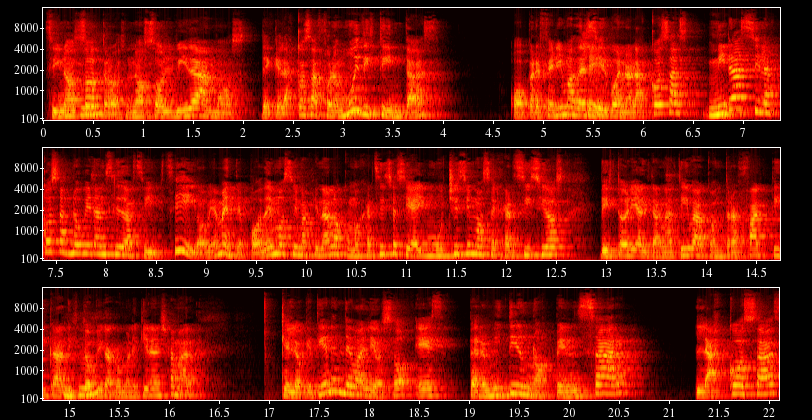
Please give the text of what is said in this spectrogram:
si nosotros nos olvidamos de que las cosas fueron muy distintas, o preferimos decir, bueno, las cosas, mirá si las cosas no hubieran sido así. Sí, obviamente, podemos imaginarlos como ejercicios y hay muchísimos ejercicios de historia alternativa, contrafáctica, distópica, como le quieran llamar, que lo que tienen de valioso es permitirnos pensar las cosas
